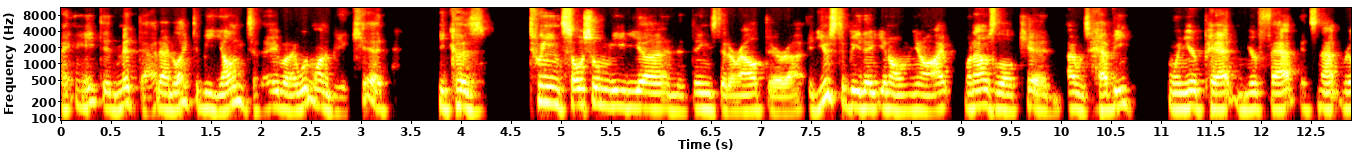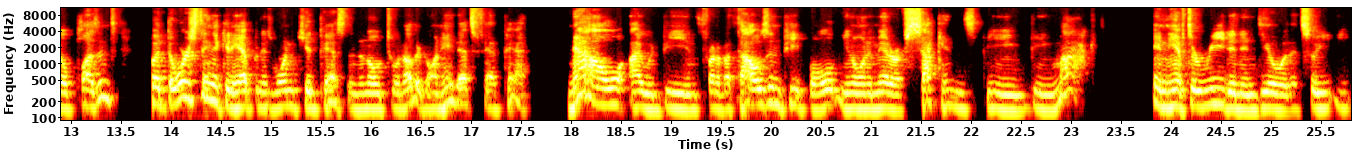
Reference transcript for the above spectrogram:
I hate to admit that. I'd like to be young today, but I wouldn't want to be a kid because between social media and the things that are out there, uh, it used to be that, you know, you know, I, when I was a little kid, I was heavy. When you're fat and you're fat, it's not real pleasant. But the worst thing that could happen is one kid passing oh the note to another going, hey, that's Fat Pat. Now I would be in front of a thousand people, you know, in a matter of seconds being being mocked. And you have to read it and deal with it. So you,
